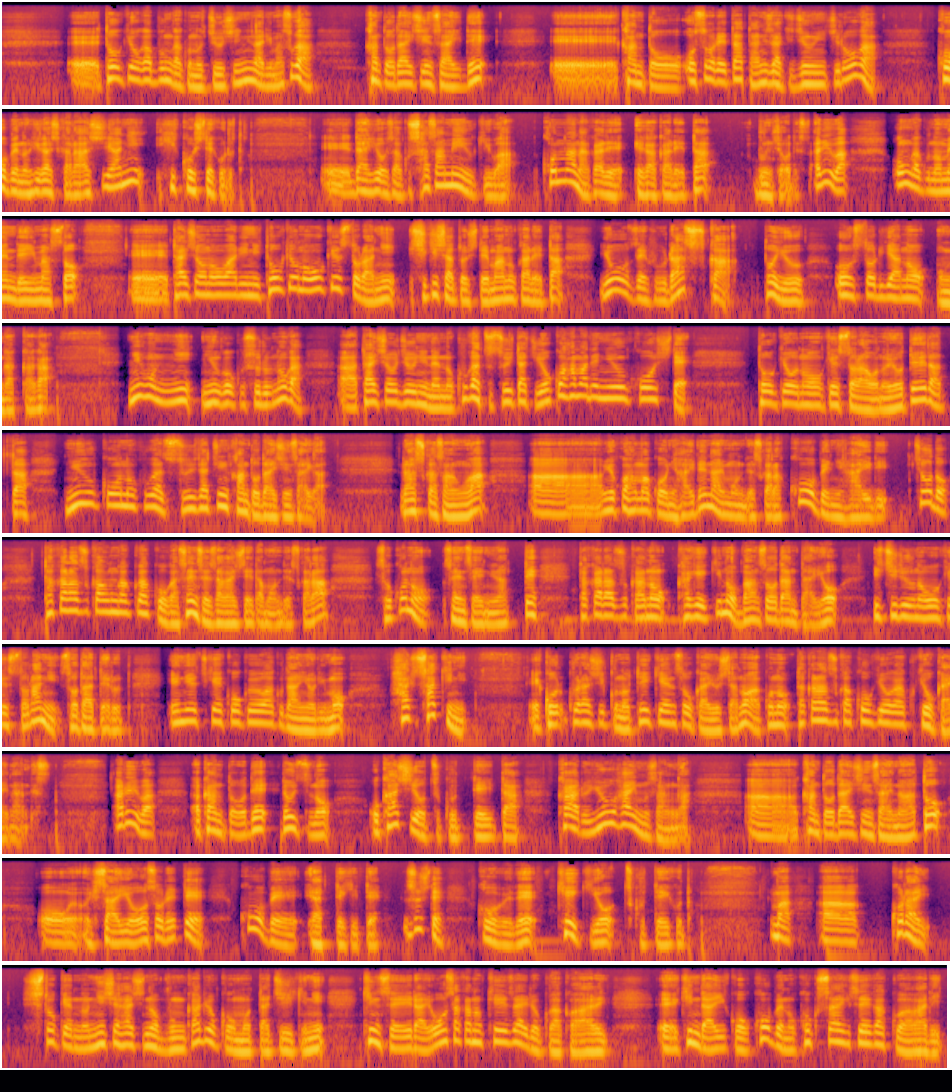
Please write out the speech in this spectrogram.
えー、東京が文学の中心になりますが関東大震災で、えー、関東を恐れた谷崎潤一郎が神戸の東から芦屋に引っ越してくると、えー、代表作「ささめ雪」はこんな中で描かれた文章です。あるいは音楽の面で言いますと、えー、大正の終わりに東京のオーケストラに指揮者として招かれたヨーゼフ・ラスカというオーストリアの音楽家が日本に入国するのが大正12年の9月1日横浜で入港して東京のオーケストラをの予定だった入港の9月1日に関東大震災がラスカさんは横浜港に入れないもんですから神戸に入りちょうど宝塚音楽学校が先生探していたもんですからそこの先生になって宝塚の歌劇の伴奏団体を一流のオーケストラに育てる NHK 交響楽団よりも先にクラシックの定期演奏会をしたのはこの宝塚交響楽協会なんです。あるいは関東でドイツのお菓子を作っていたカール・ユーハイムさんが関東大震災の後被災を恐れて神戸へやってきてそして神戸でケーキを作っていくと。まあ古来首都圏の西端の文化力を持った地域に近世以来大阪の経済力が加わり、えー、近代以降神戸の国際性が加わり、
